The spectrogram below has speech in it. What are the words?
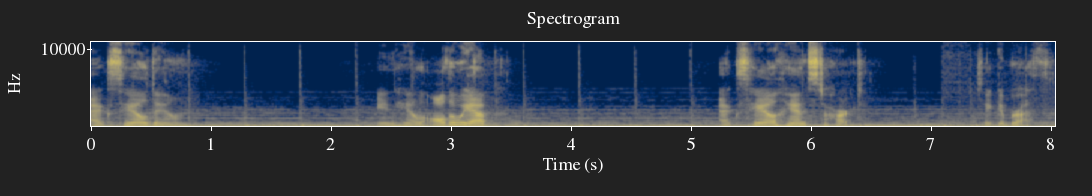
Exhale down. Inhale all the way up. Exhale, hands to heart. Take a breath.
